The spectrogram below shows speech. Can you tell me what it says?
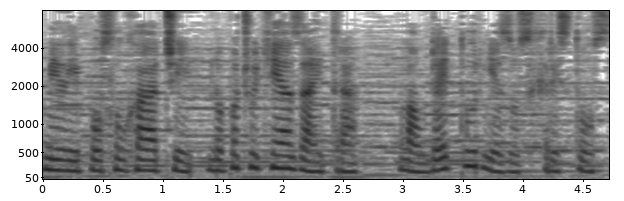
Milí poslucháči, do počutia zajtra. Laudetur Jezus Christus.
